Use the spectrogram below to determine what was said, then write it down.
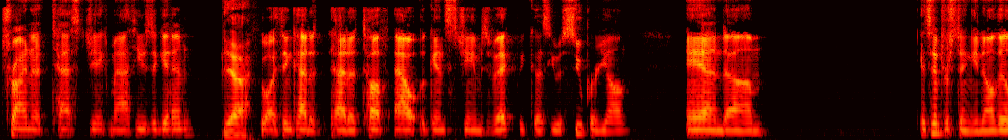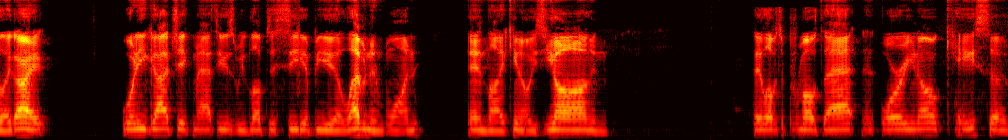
trying to test Jake Matthews again, Yeah. who I think had a had a tough out against James Vick because he was super young, and um, it's interesting. You know, they're like, all right, what do you got, Jake Matthews? We'd love to see it be eleven and one, and like you know he's young and they love to promote that, or you know, Case a,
